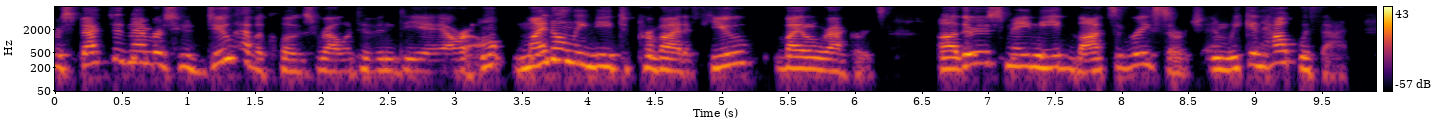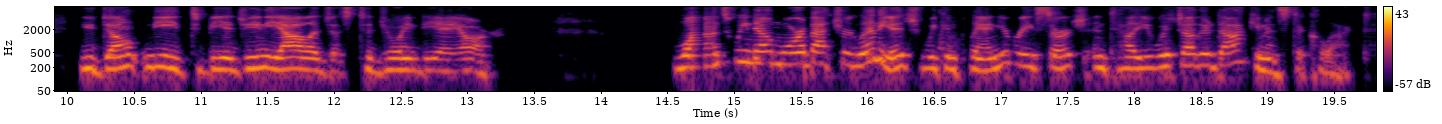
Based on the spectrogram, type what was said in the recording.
Prospective members who do have a close relative in DAR might only need to provide a few vital records. Others may need lots of research, and we can help with that. You don't need to be a genealogist to join DAR. Once we know more about your lineage, we can plan your research and tell you which other documents to collect.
